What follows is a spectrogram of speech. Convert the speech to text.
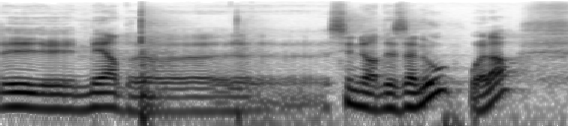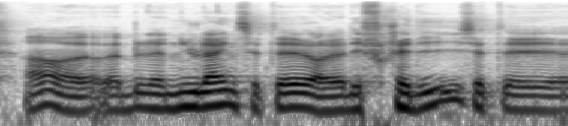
les merdes euh, Seigneur des Anneaux, voilà. Hein, la New Line c'était des Freddy, c'était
